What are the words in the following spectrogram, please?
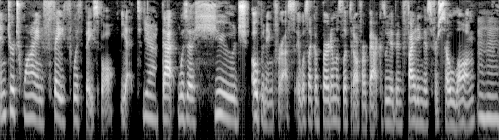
intertwine faith with baseball yet. Yeah. That was a huge opening for us. It was like a burden was lifted off our back because we had been fighting this for so long. Mm-hmm.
